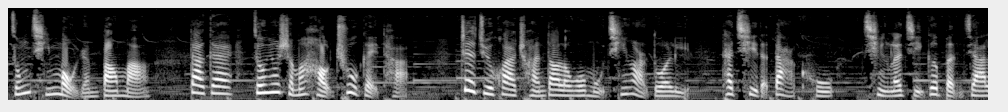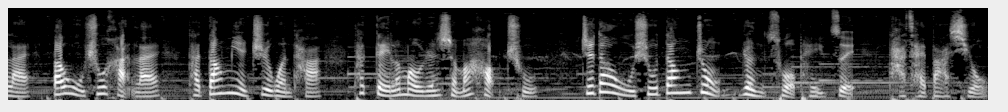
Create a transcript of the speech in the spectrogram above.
总请某人帮忙，大概总有什么好处给他。这句话传到了我母亲耳朵里，她气得大哭。请了几个本家来，把五叔喊来，他当面质问他，他给了某人什么好处？直到五叔当众认错赔罪，他才罢休。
